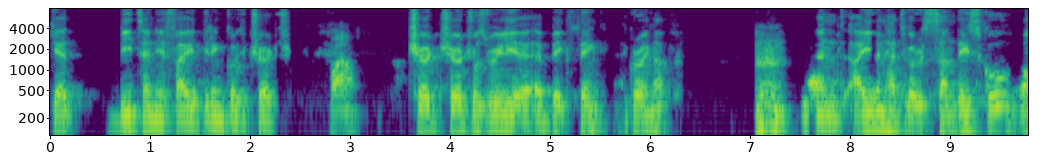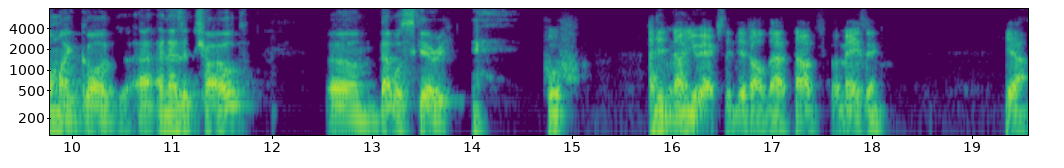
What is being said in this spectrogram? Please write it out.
get beaten if I didn't go to church. Wow. Church church was really a, a big thing growing up, Mm. and I even had to go to Sunday school. Oh my god! And as a child, um, that was scary. Oof. I didn't know you actually did all that. No, amazing. Yeah.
